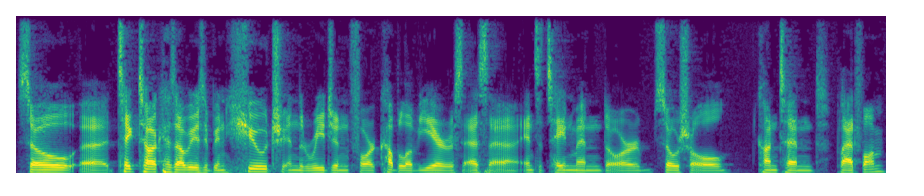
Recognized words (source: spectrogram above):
So uh, TikTok has obviously been huge in the region for a couple of years as an entertainment or social content platform.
